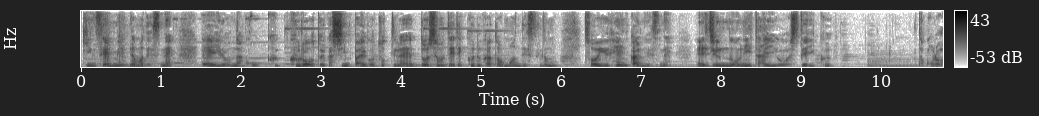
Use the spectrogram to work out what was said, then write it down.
金銭面でもですね、えー、いろんなこう苦労というか心配事っていうのはどうしても出てくるかと思うんですけどもそういう変化にですね、えー、順応に対応していく。ところ、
